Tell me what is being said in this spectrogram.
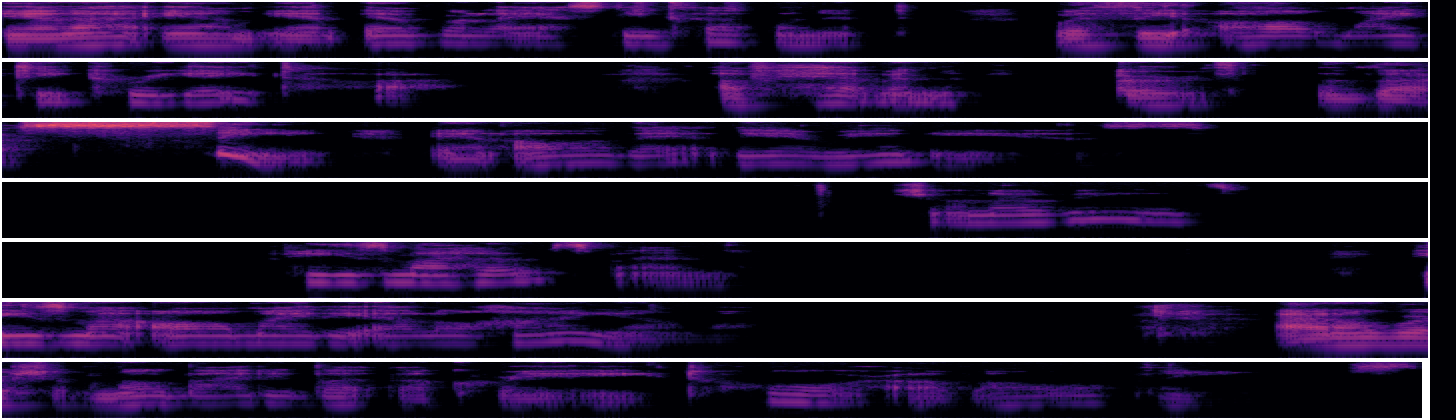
And I am in everlasting covenant with the Almighty Creator of heaven, earth, the sea, and all that therein is. Sure enough is. He's my husband. He's my almighty Elohim. I don't worship nobody but the creator of all things,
